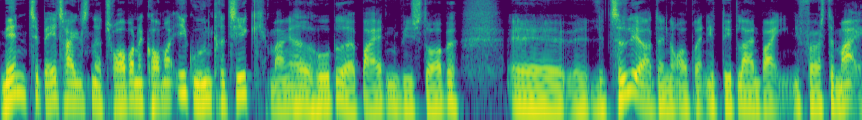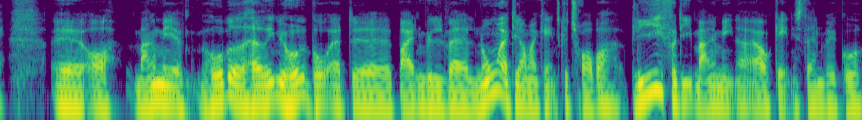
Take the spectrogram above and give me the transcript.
Men tilbagetrækkelsen af tropperne kommer ikke uden kritik. Mange havde håbet, at Biden ville stoppe øh, øh lidt tidligere. Den oprindelige deadline var egentlig 1. maj. Øh, og mange mere håbede, havde egentlig håbet på, at øh, Biden ville være nogle af de amerikanske tropper blive, fordi mange mener, at Afghanistan vil gå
